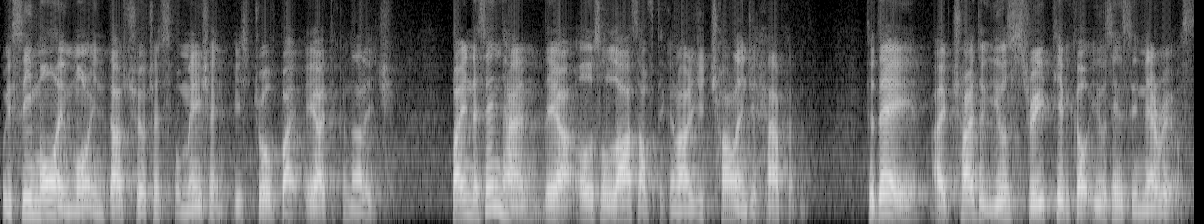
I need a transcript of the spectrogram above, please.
we see more and more industrial transformation is drove by AI technology. But in the same time, there are also lots of technology challenges happen. Today, I try to use three typical using scenarios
